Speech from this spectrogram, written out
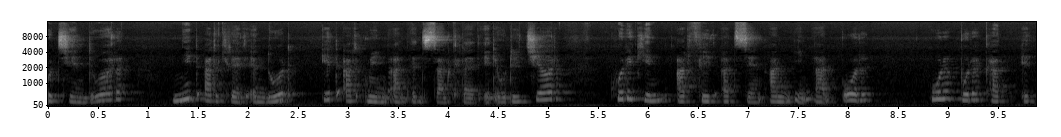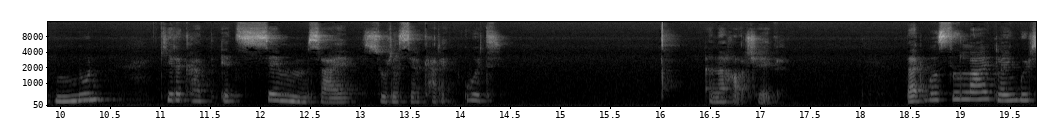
putin dur, nit at kred en dur, it at min an instant kred et udicior, kurikin at fit at sin an in an ur, ura burakat et nun kirakat et sim sai suraserkare ut. And a heart shape. That was the light language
